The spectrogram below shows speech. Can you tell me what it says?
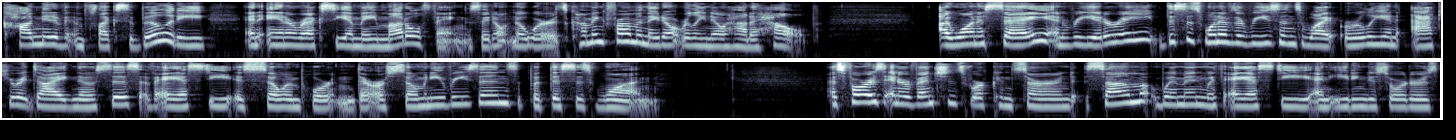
cognitive inflexibility and anorexia may muddle things. They don't know where it's coming from and they don't really know how to help. I want to say and reiterate this is one of the reasons why early and accurate diagnosis of ASD is so important. There are so many reasons, but this is one. As far as interventions were concerned, some women with ASD and eating disorders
